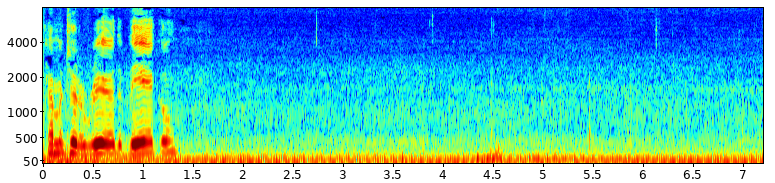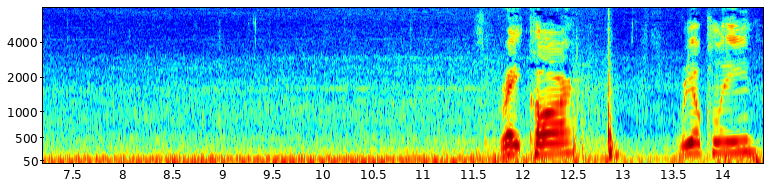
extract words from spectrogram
Coming to the rear of the vehicle. Great car, real clean.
